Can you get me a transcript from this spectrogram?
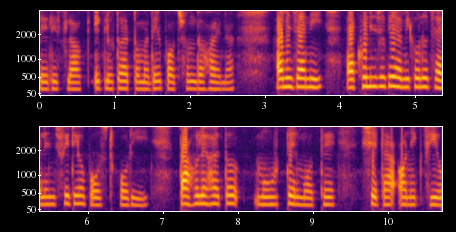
ডেলি ফ্লগ এগুলো তো আর তোমাদের পছন্দ হয় না। আমি জানি, এখনই যদি আমি কোনো চ্যালেঞ্জ ভিডিও পোস্ট করি, তাহলে হয়তো মুহূর্তের মধ্যে সেটা অনেক ভিউ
